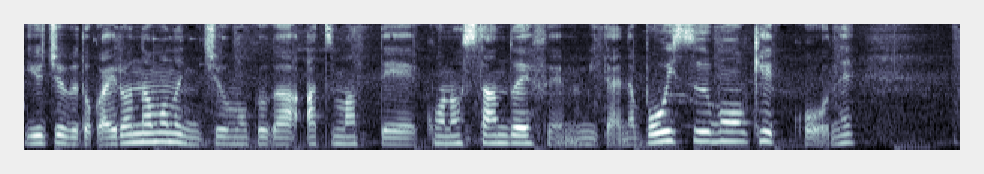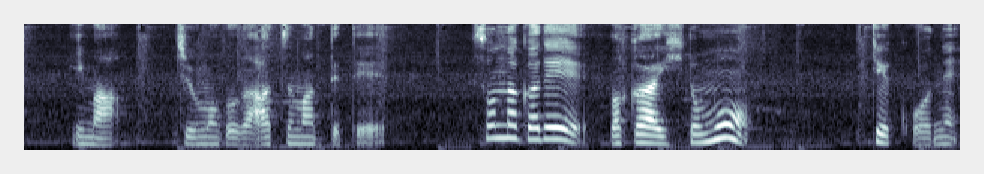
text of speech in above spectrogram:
YouTube とかいろんなものに注目が集まってこのスタンド FM みたいなボイスも結構ね今注目が集まっててその中で若い人も結構ね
